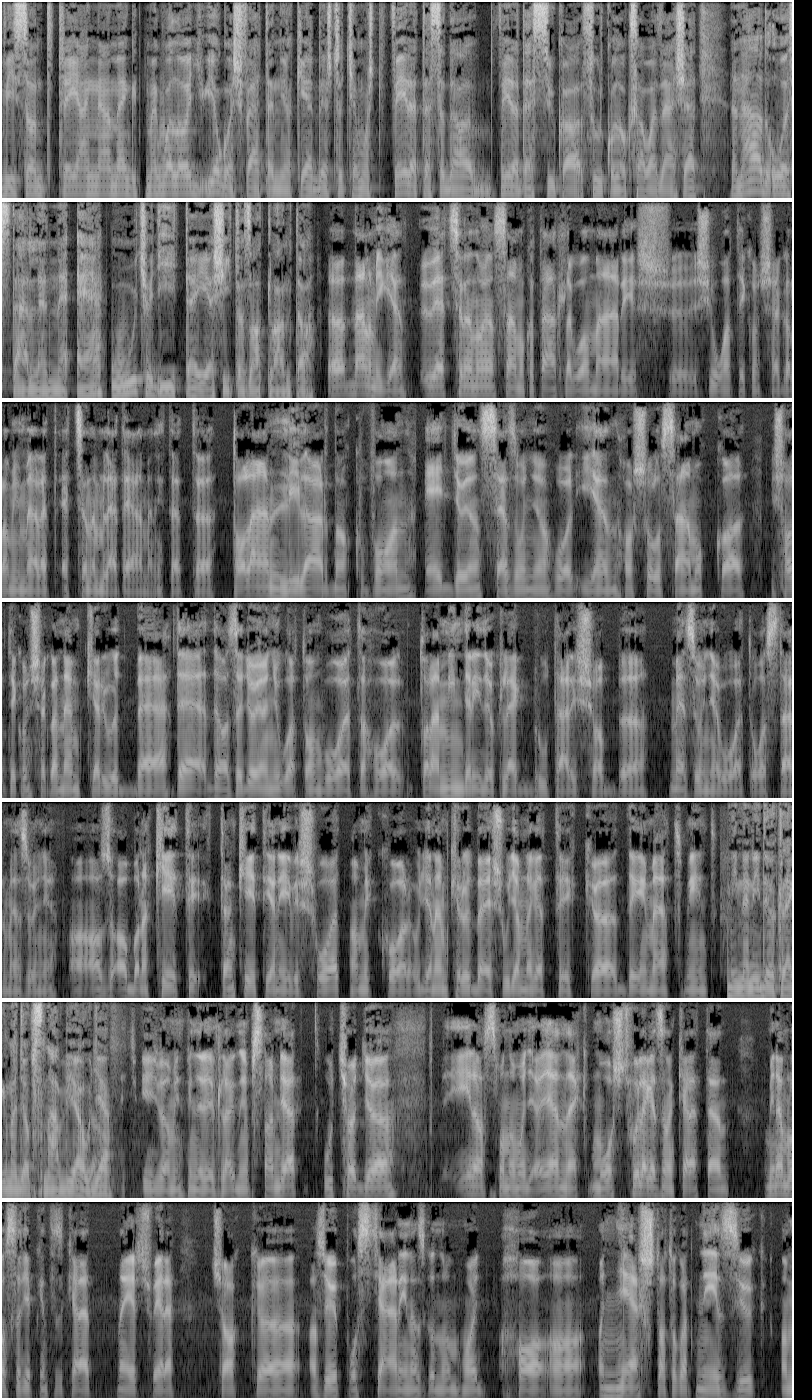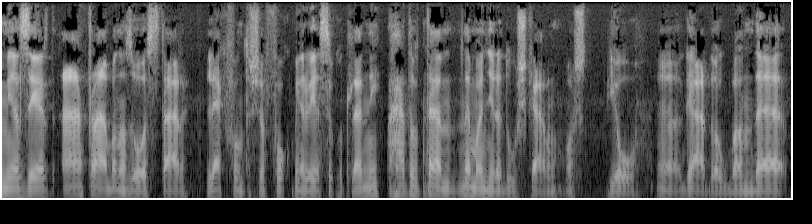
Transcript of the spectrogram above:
viszont Trajangnál meg, meg valahogy jogos feltenni a kérdést, hogyha most félreteszed a, félretesszük a szurkolók szavazását, de nálad all lenne-e úgy, hogy így teljesít az Atlanta? Nálam igen. Ő egyszerűen olyan számokat átlagol már, és, és jó hatékonysággal, ami mellett egyszerűen nem lehet elmenni. Tehát talán Lillardnak van egy olyan szezonja, ahol ilyen hasonló számokkal és hatékonysággal nem került be, de, de az egy olyan nyugaton volt, ahol talán minden idők legbrutálisabb mezőnye volt, All-Star mezőnye. Az, abban a két, két ilyen év is volt, amikor ugye nem került be, és úgy emlegették Démet, mint... Minden idők legnagyobb snabja, ugye? Így, van, mint minden idők legnagyobb snabját. Úgyhogy én azt mondom, hogy ennek most, főleg ezen a keleten, ami nem rossz egyébként ez a kelet, ne érts félre, csak az ő posztján én azt gondolom, hogy ha a, a nyers statokat nézzük, ami azért általában az All-Star legfontosabb fokmérője szokott lenni, hát ott nem, nem annyira dúskálunk most jó gárdokban, de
